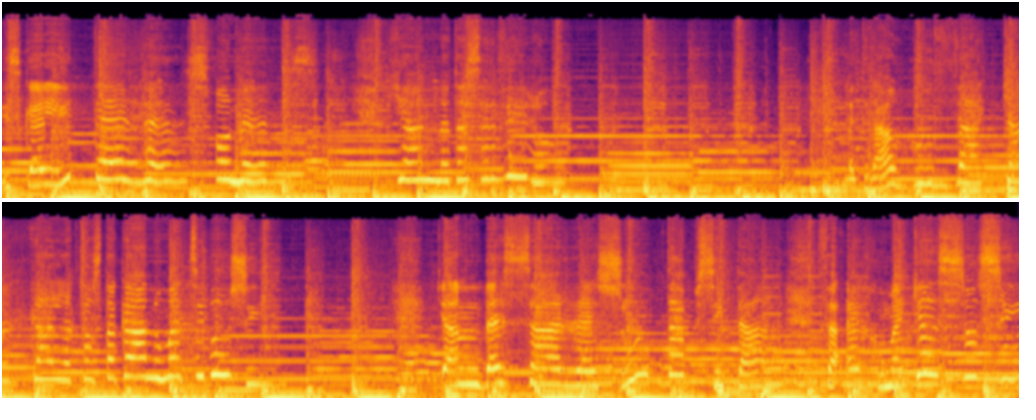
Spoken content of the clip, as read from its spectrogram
Τις καλύτερες φωνές για να τα σερβίρω Με τραγουδάκια γάλακτος τα κάνουμε τσιμπούσι κι αν δεν σ' αρέσουν τα ψητά θα έχουμε και σωσί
